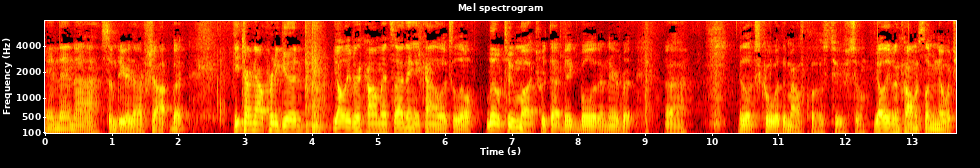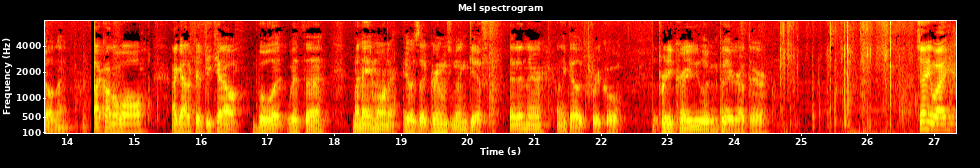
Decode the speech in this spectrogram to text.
And then uh, some deer that I've shot. But he turned out pretty good. Y'all leave in the comments. I think it kind of looks a little little too much with that big bullet in there. But uh, it looks cool with the mouth closed too. So y'all leave in the comments. Let me know what y'all think. Back on the wall, I got a 50 cal bullet with... Uh, my name on it. It was a groomsman gift. That in there, I think that looks pretty cool. Pretty crazy looking pig right there. So anyway,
